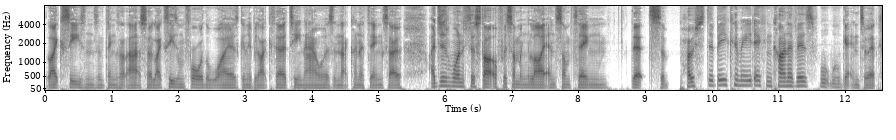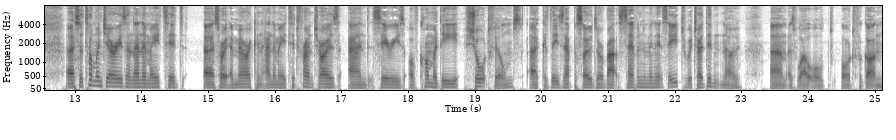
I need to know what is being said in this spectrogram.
like seasons and things like that. So like season four of The Wire is going to be like 13 hours and that kind of thing. So I just wanted to start off with something light and something that's supposed to be comedic and kind of is. We'll, we'll get into it. Uh, so Tom and Jerry is an animated, uh, sorry, American animated franchise and series of comedy short films. Because uh, these episodes are about seven minutes each, which I didn't know um, as well, or or forgotten.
